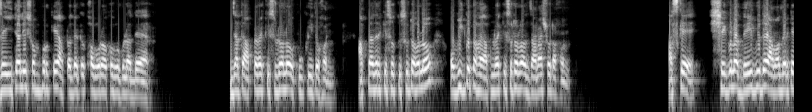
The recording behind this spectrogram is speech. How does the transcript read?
যে ইটালি সম্পর্কে আপনাদেরকে খবর খবরগুলো দেয়ার, যাতে আপনারা কিছুটা হলেও উপকৃত হন। আপনাদের কিছু কিছুটা হলেও অভিজ্ঞতা হয়, আপনারা কিছুটা হলেও জানাশোনা হন। আজকে সেগুলো দেই বিদায় আমাদেরকে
